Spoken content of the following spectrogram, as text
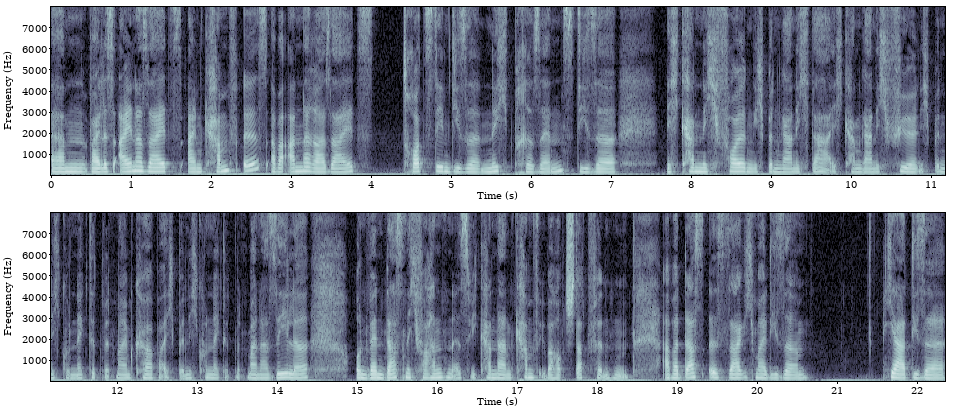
ähm, weil es einerseits ein Kampf ist, aber andererseits trotzdem diese Nichtpräsenz, diese ich kann nicht folgen, ich bin gar nicht da, ich kann gar nicht fühlen, ich bin nicht connected mit meinem Körper, ich bin nicht connected mit meiner Seele. Und wenn das nicht vorhanden ist, wie kann da ein Kampf überhaupt stattfinden? Aber das ist, sage ich mal, diese, ja, diese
